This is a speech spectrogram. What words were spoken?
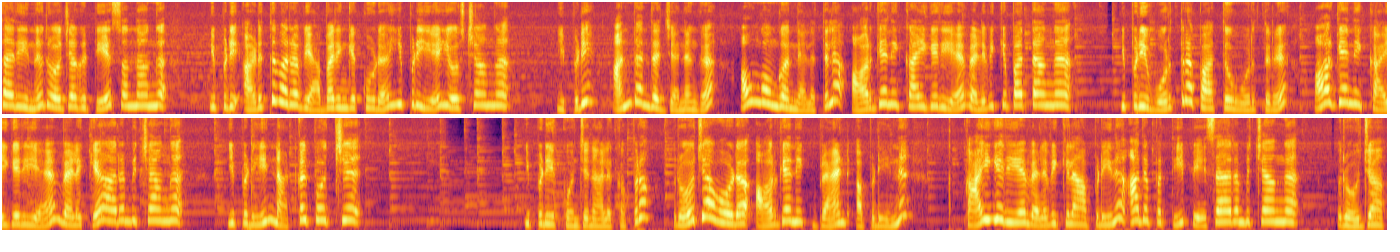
சரின்னு ரோஜா கிட்டேயே சொன்னாங்க. இப்படி அடுத்து வர வியாபாரிங்க கூட இப்படியே யோசிச்சாங்க. இப்படி அந்தந்த ஜனங்க அவங்கவுங்க நிலத்துல ஆர்கானிக் காய்கறிய விளைவிக்க பார்த்தாங்க. இப்படி ஒருத்தரை பார்த்து ஒருத்தர் ஆர்கானிக் காய்கறிய விளைக்க ஆரம்பிச்சாங்க. இப்படி நாட்கள் போச்சு. இப்படி கொஞ்ச நாளுக்கு அப்புறம் ரோஜாவோட ஆர்கானிக் பிராண்ட் அப்படின்னு காய்கறியை விளைவிக்கலாம் அப்படின்னு அதை பத்தி பேச ஆரம்பிச்சாங்க. ரோஜா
